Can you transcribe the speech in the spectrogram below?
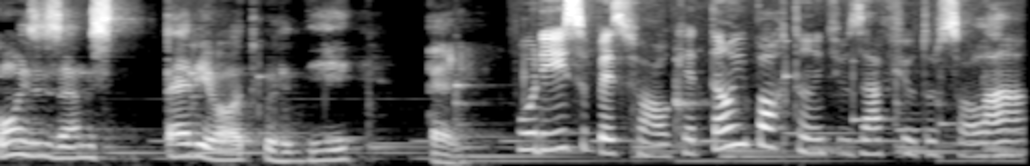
com os exames periódicos de pele. Por isso, pessoal, que é tão importante usar filtro solar,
